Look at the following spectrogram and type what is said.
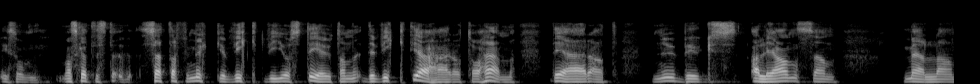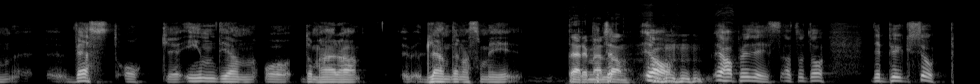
liksom, man ska inte sätta för mycket vikt vid just det, utan det viktiga här att ta hem, det är att nu byggs alliansen mellan eh, väst och Indien och de här länderna som är Däremellan. Ja, ja precis. Alltså då, det byggs upp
